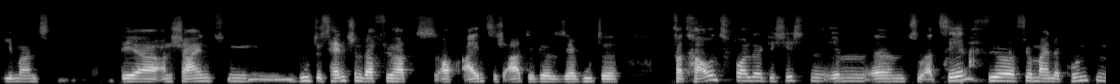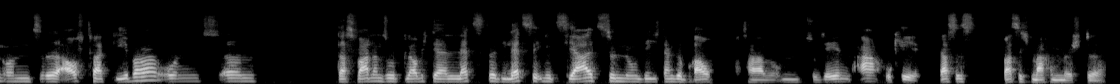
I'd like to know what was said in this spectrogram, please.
jemand, der anscheinend ein gutes Händchen dafür hat, auch einzigartige, sehr gute, vertrauensvolle Geschichten eben ähm, zu erzählen für, für meine Kunden und äh, Auftraggeber. Und ähm, das war dann so, glaube ich, der letzte, die letzte Initialzündung, die ich dann gebraucht habe, um zu sehen, ah, okay, das ist, was ich machen möchte.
